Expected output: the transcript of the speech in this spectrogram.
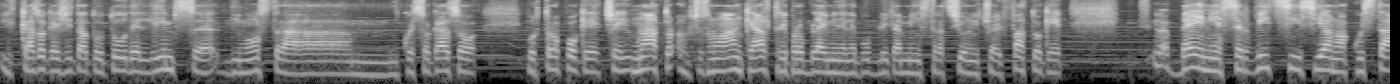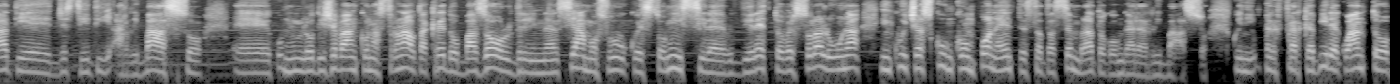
il caso che hai citato tu dell'IMSS dimostra mm, in questo caso purtroppo che altro, ci sono anche altri problemi nelle pubbliche amministrazioni, cioè il fatto che beni e servizi siano acquistati e gestiti a ribasso. Eh, lo diceva anche un astronauta, credo Buzz Aldrin, siamo su questo missile diretto verso la Luna in cui ciascun componente è stato assemblato con gare a ribasso. Quindi per far capire quanto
